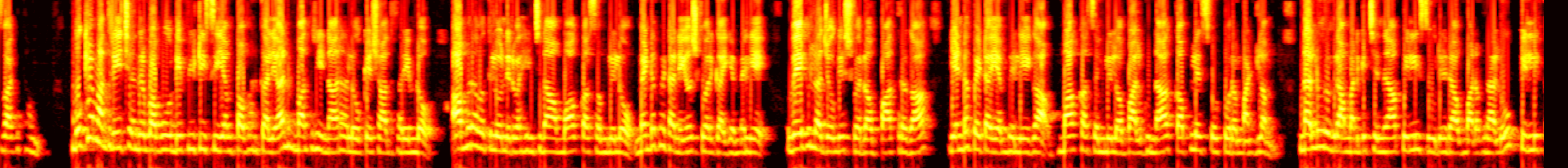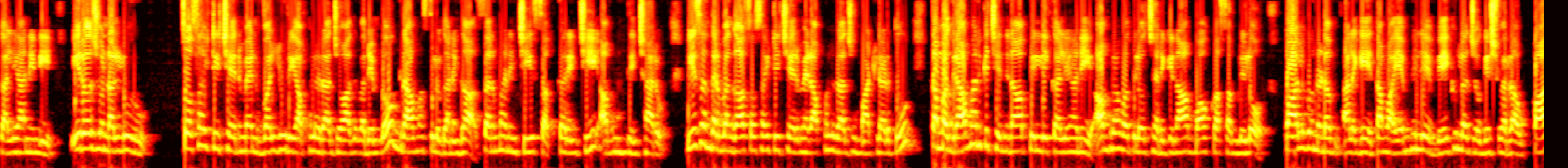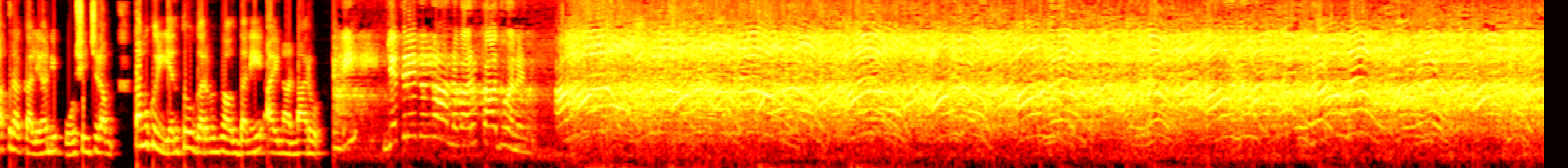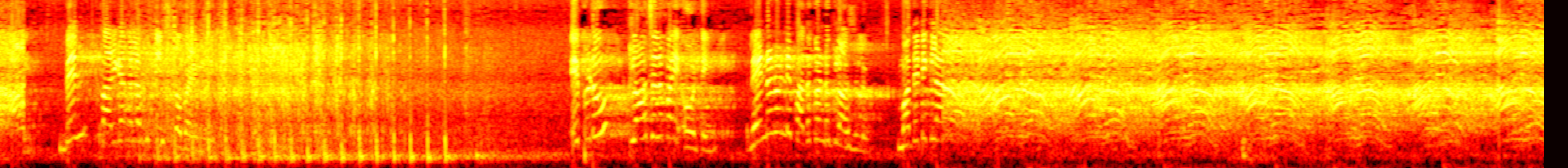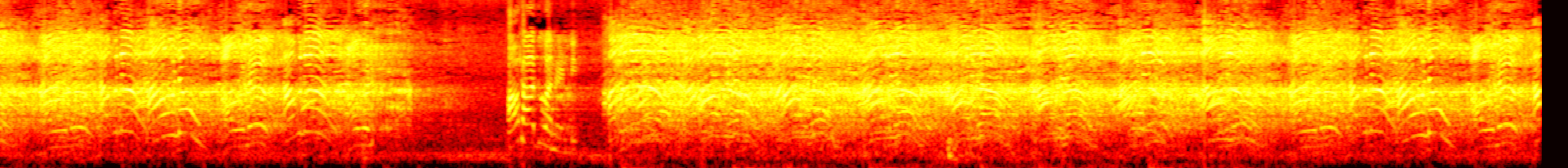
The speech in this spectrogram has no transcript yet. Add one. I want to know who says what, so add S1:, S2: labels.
S1: స్వాగతం. ముఖ్యమంత్రి Chandrababu deputy CM Pawan Kalyan మంత్రి నారా లోకేష్ ఆధ్వర్యంలో అమరావతిలో నిర్వహించిన మాక్ అసెంబ్లీలో మెండపేట నియోజకవర్గ ఎమ్మెల్యే వేగుల జోగేశ్వరరావు పాత్రగా ఎండపేట ఎమ్మెల్యేగా మాక్ అసెంబ్లీలో పాల్గొన్న కపిలేశ్వరపురం మండలం నల్లూరు గ్రామానికి చెందిన పిల్లి సూర్యరావు మనవరాలు పిల్లి కళ్యాణిని. ఈ రోజు నల్లూరు సొసైటీ చైర్మన్ వల్లూరి అప్పలరాజు ఆధ్వర్యంలో గ్రామస్తులు ఘనంగా సన్మానించి సత్కరించి అభినందించారు. ఈ సందర్భంగా సొసైటీ చైర్మన్ అప్పలరాజు మాట్లాడుతూ తమ గ్రామానికి చెందిన పిల్లి కళ్యాణి అమరావతిలో జరిగిన మాక్ అసెంబ్లీలో పాల్గొనడం అలాగే తమ ఎమ్మెల్యే వేగుల జోగేశ్వరరావు పాత్ర కళ్యాణి పోషించడం తమకు ఎంతో గర్వంగా ఉందని ఆయన అన్నారు.
S2: వ్యతిరేకంగా ఉన్నవారు కాదు అనండి. తీసుకోబడింది ఇప్పుడు క్లాజులపై ఓటింగ్. రెండు నుండి పదకొండు క్లాజులు మొదటి క్లాజ్ కాదు అనండి.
